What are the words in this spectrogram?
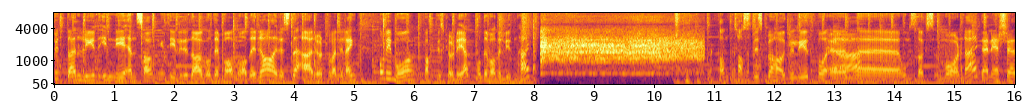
putta en lyd inni en sang tidligere i dag, og det var noe av det rareste jeg har hørt på veldig lenge. Og vi må faktisk høre det igjen, og det var den lyden her. Fantastisk behagelig lyd på en eh, onsdagsmorgen der. Den er ikke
